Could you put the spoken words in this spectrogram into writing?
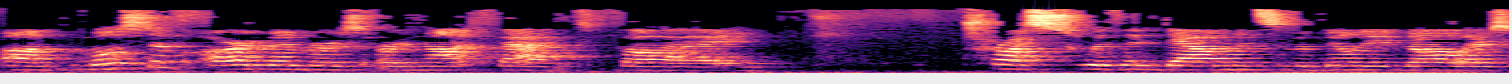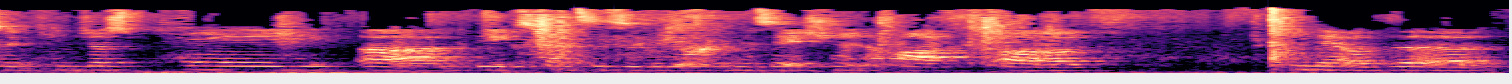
Um, most of our members are not backed by trusts with endowments of a billion dollars and can just pay um, the expenses of the organization off of, you know, the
